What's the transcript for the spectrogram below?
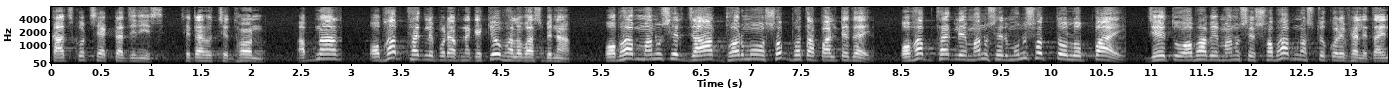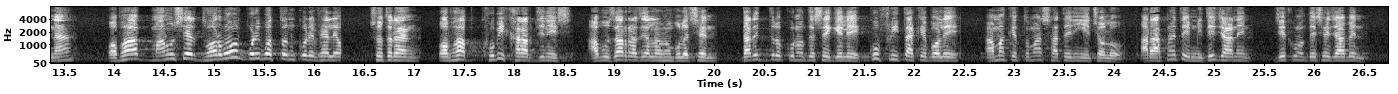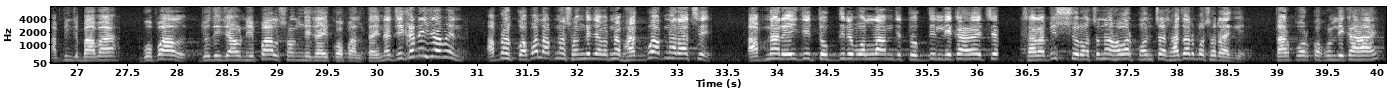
কাজ করছে একটা জিনিস সেটা হচ্ছে ধন। আপনার অভাব থাকলে পরে আপনাকে কেউ ভালোবাসবে না। অভাব মানুষের জাত, ধর্ম, সভ্যতা পাল্টে দেয়। অভাব থাকলে মানুষের মনুষ্যত্ব লোপ পায়। যেহেতু অভাবে মানুষের স্বভাব নষ্ট করে ফেলে, তাই না? অভাব মানুষের ধর্ম পরিবর্তন করে ফেলে। সুতরাং অভাব খুবই খারাপ জিনিস। আবু জার রাজি বলেছেন, দারিদ্র কোনো দেশে গেলে কুফরি তাকে বলে আমাকে তোমার সাথে নিয়ে চলো। আর আপনি তো এমনিতেই জানেন, যে কোনো দেশে যাবেন। আপনি যে, বাবা, গোপাল, যদি যাও নেপাল সঙ্গে যায় কপাল, তাই না? যেখানেই যাবেন। আপনার কপাল আপনার সঙ্গে যাবে, আপনার ভাগ্য আপনার আছে। আপনার এই যে তকদিরে বললাম, যে তকদির লেখা হয়েছে, সারা বিশ্ব রচনা হওয়ার পঞ্চাশ হাজার বছর আগে, তারপর কখন লেখা হয়?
